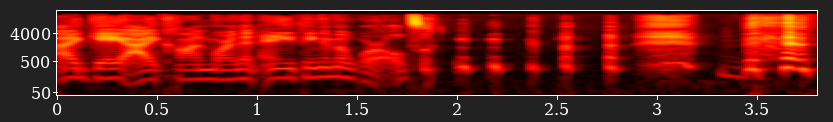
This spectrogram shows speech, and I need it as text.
a gay icon more than anything in the world." then,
